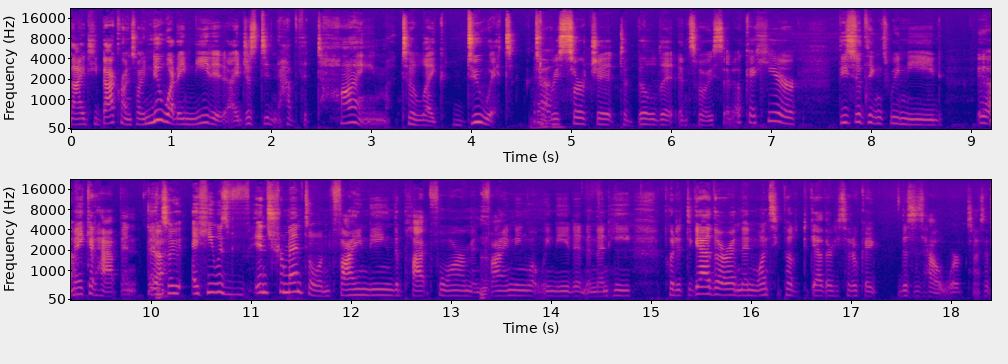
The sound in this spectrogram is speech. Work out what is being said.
an it background so i knew what i needed. I just didn't have the time to like do it to Yeah. research it to build it. And so i said okay here these are things we need Yeah. make it happen Yeah. and so uh, he was instrumental in finding the platform and finding what we needed and then he put it together and then once he put it together he said okay this is how it works and i said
